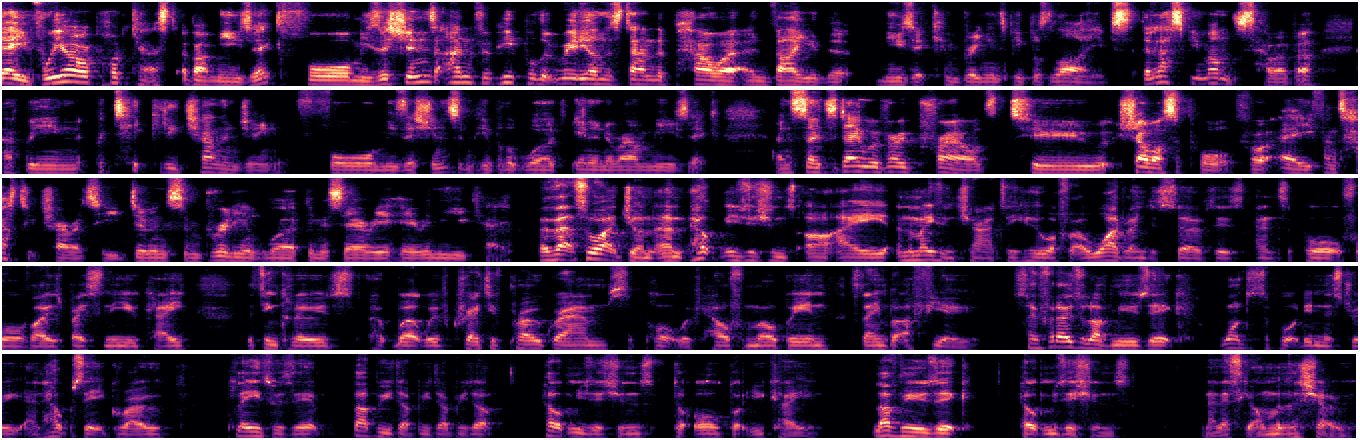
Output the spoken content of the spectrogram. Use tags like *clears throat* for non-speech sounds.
Dave, we are a podcast about music for musicians and for people that really understand the power and value that music can bring into people's lives. The last few months, however, have been particularly challenging for musicians and people that work in and around music. And so today we're very proud to show our support for a fantastic charity doing some brilliant work in this area here in the UK. That's all right, John. Um, Help Musicians are a, an amazing charity who offer a wide range of services and support for those based in the UK. This includes uh, work with creative programs, support with health and well-being, to name but a few. So for those who love music, want to support the industry and help see it grow, please visit www.helpmusicians.org.uk. Love music, help musicians. Now let's get on with the show.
